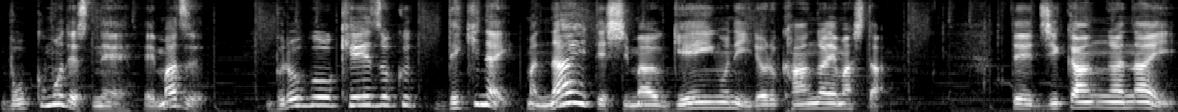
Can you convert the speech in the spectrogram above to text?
僕もですね、えまずブログを継続できない、まあ、慣れてしまう原因をね、いろいろ考えました。で、時間がない、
